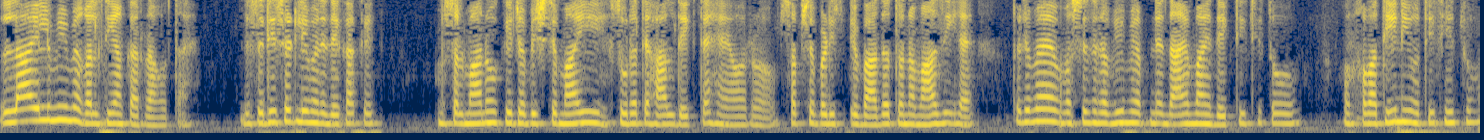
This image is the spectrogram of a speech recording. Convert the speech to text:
لا علمی میں غلطیاں کر رہا ہوتا ہے۔ جیسے ریسنٹلی میں نے دیکھا کہ مسلمانوں کی جب اجتماعی صورت حال دیکھتے ہیں اور سب سے بڑی عبادت و نماز ہی ہے، تو جب میں مسجد نبی میں اپنے دائیں بائیں دیکھتی تھی تو اور خواتین ہی ہوتی تھی تو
